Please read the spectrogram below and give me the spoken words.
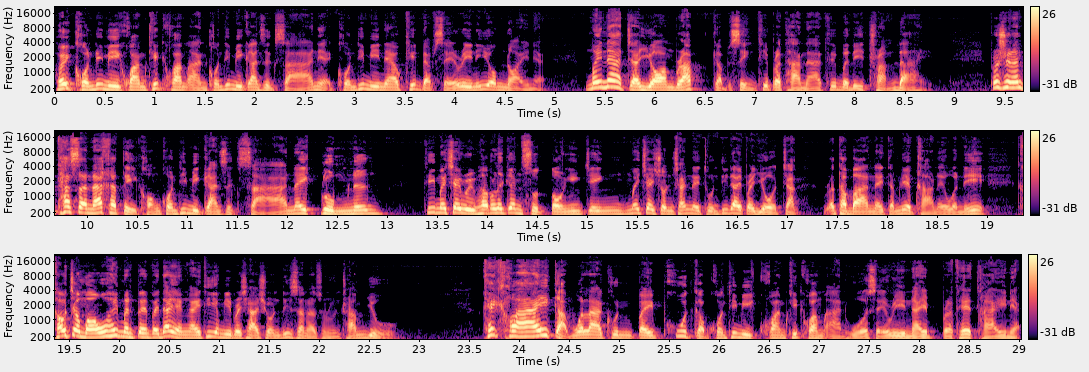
เฮ้ยคนที่มีความคิดความอ่านคนที่มีการศึกษาเนี่ยคนที่มีแนวคิดแบบเสรีนิยมหน่อยเนี่ยไม่น่าจะยอมรับกับสิ่งที่ประธานาธิบดีทรัมป์ได้ เพราะฉะนั้นทัศนคติของคนที่มีการศึกษาในกลุ่มหนึ่ง ที่ไม่ใช่ Republican สุดโต่งจริง ๆ ไม่ใช่ชนชั้นในทุนที่ได้ประโยชน์จากรัฐบาลในทำเนียบขาวในวันนี้ เขาจะมองว่าให้มันเป็นไปได้ยังไงที่ยังมีประชาชนที่สนับสนุนทรัมป์อยู่ คล้ายๆกับเวลาคุณไปพูดกับคนที่มีความคิดความอ่านหัวเสรีในประเทศไทยเนี่ย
